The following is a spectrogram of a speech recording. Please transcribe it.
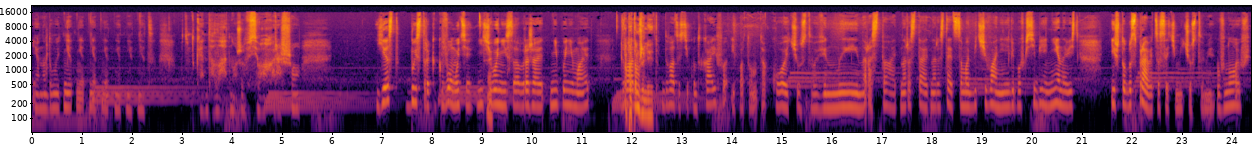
И она думает, нет, нет, нет, нет, нет, нет, нет. Потом такая, да ладно уже, все хорошо. Ест быстро, как в омуте, ничего не соображает, не понимает. А потом жалеет. 20 секунд кайфа, и потом такое чувство вины нарастает, нарастает, нарастает, самобичевание, нелюбовь к себе, ненависть. И чтобы справиться с этими чувствами, вновь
